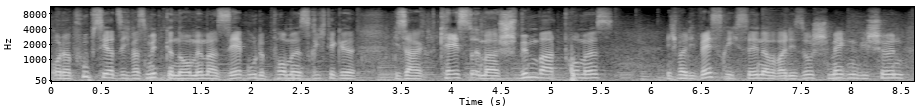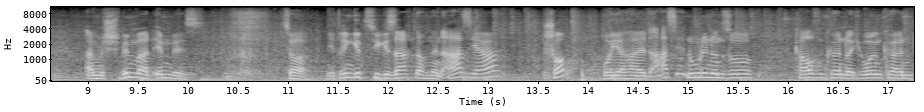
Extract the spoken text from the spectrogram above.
Oder Pupsi hat sich was mitgenommen. Immer sehr gute Pommes. Richtige, wie sagt Käse immer Schwimmbad-Pommes. Nicht weil die wässrig sind, aber weil die so schmecken wie schön am Schwimmbad-Imbiss. So, hier drin gibt es wie gesagt noch einen Asia-Shop, wo ihr halt Asianudeln und so kaufen könnt, euch holen könnt.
